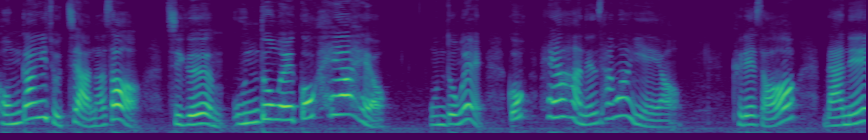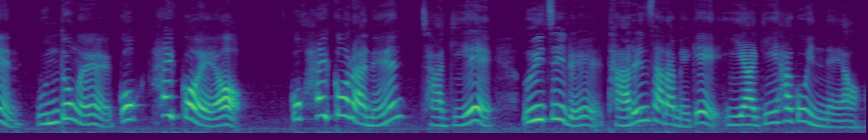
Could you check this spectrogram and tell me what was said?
건강이 좋지 않아서 지금 운동을 꼭 해야 해요. 운동을 꼭 해야 하는 상황이에요. 그래서 나는 운동을 꼭 할 거예요. 꼭 할 거라는 자기의 의지를 다른 사람에게 이야기하고 있네요.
